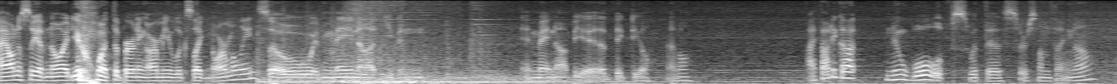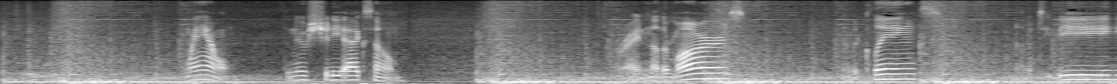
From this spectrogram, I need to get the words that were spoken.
I honestly have no idea what the Burning Army looks like normally, so it may not even... It may not be a big deal at all. I thought he got new wolves with this or something, no? Wow. The new shitty axe helm. Alright, another Mars. Another Clinkz. Another TB.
